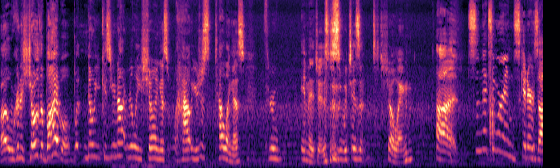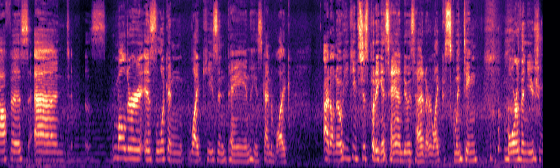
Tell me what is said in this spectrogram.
Uh, we're gonna show the Bible, but no, because you're not really showing us how. You're just telling us through images, which isn't showing. Uh, so next thing we're in Skinner's office, and Mulder is looking like he's in pain. He's kind of like, I don't know, he keeps just putting his hand to his head or like squinting more than usual.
